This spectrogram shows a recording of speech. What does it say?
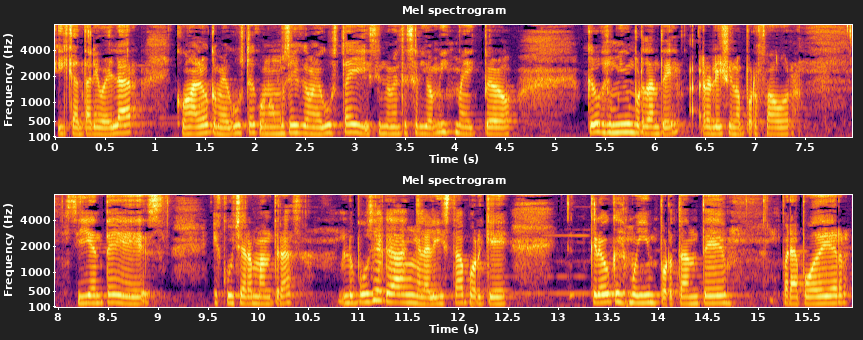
y cantar y bailar con algo que me guste, con una música que me gusta y simplemente ser yo misma, pero creo que es muy importante, realícenlo por favor. Siguiente es escuchar mantras. Lo puse acá en la lista porque creo que es muy importante para poder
